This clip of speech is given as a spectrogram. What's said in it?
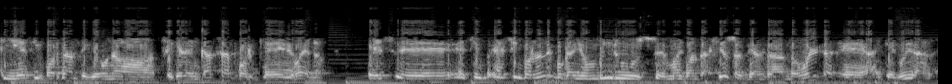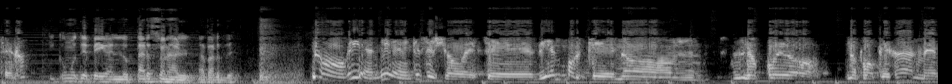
y es importante que uno se quede en casa porque, bueno, es, eh, es, es importante porque hay un virus eh, muy contagioso que anda dando vueltas que hay que cuidarse, ¿no? ¿Y cómo te pega en lo personal, aparte? No, bien, bien, qué sé yo, este, bien porque no, no puedo no puedo quejarme,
